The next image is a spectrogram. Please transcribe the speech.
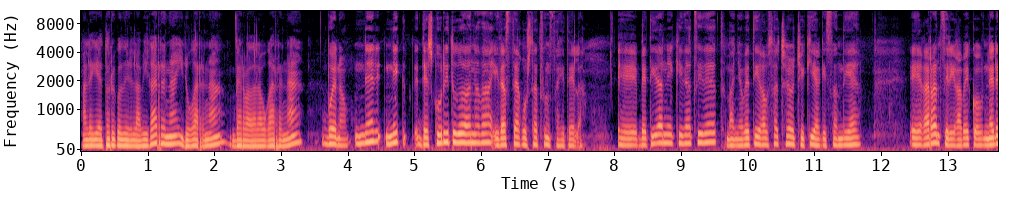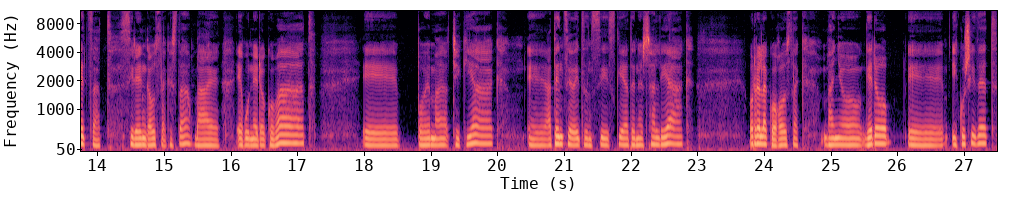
Alegia etorriko direla bigarrena, hirugarrena, berba dela ugarrena. Bueno, nik deskurritu dudana da idaztea gustatzen zaitela e, betidanik idatzi dut, baina beti gauzatxo txikiak izan die, e, garrantziri gabeko niretzat ziren gauzak, ez da? Ba, e, eguneroko bat, e, poema txikiak, e, atentzio ditzen zizkiaten esaldiak, horrelako gauzak. Baina gero e, ikusi dut,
